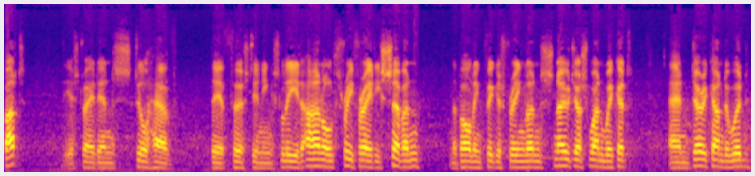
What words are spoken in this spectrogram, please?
But the Australians still have their first innings lead. Arnold 3 for 87 in the bowling figures for England. Snow just one wicket. And Derek Underwood,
